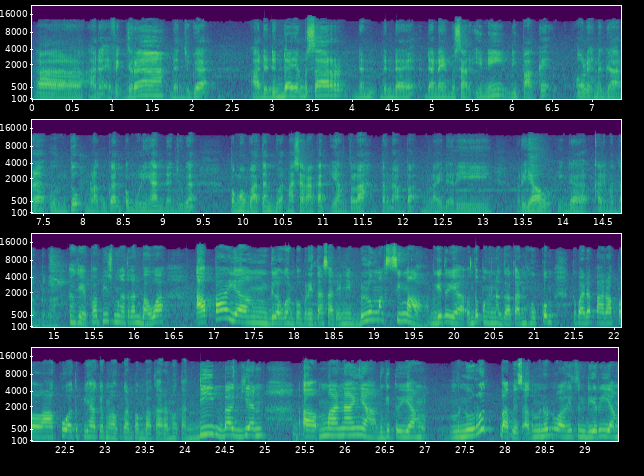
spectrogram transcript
uh, ada efek jerah dan juga ada denda yang besar dan denda dana yang besar ini dipakai oleh negara untuk melakukan pemulihan dan juga pengobatan buat masyarakat yang telah terdampak mulai dari Riau hingga Kalimantan Tengah. Oke, Pak Pius mengatakan bahwa apa yang dilakukan pemerintah saat ini belum maksimal, begitu ya, untuk penegakan hukum kepada para pelaku atau pihak yang melakukan pembakaran hutan. Di bagian uh, mananya, begitu yang menurut Pak Pius atau menurut Wahid sendiri yang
